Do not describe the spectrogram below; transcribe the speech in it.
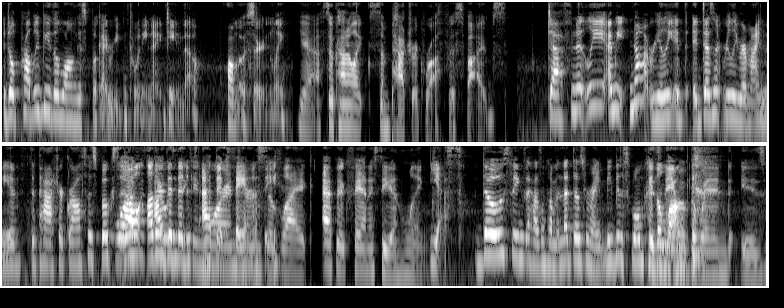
It'll probably be the longest book I read in 2019, though. Almost certainly. Yeah. So kind of like some Patrick Rothfuss vibes. Definitely. I mean, not really. It, it doesn't really remind me of the Patrick Rothfuss books Well, at all, was- other than that it's epic fantasy. of like epic fantasy and Link. Yes, those things it has in common. And that does remind. Maybe this won't be the Name long. of the Wind is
